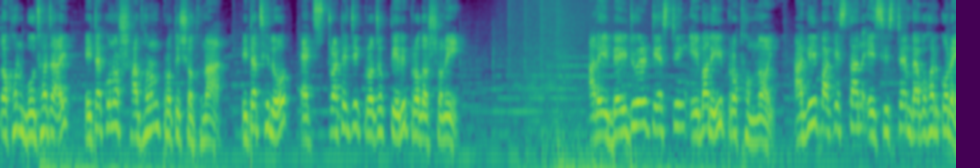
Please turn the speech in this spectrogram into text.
তখন বোঝা যায় এটা কোনো সাধারণ প্রতিশোধ না। এটা ছিল এক স্ট্র্যাটেজিক প্রযুক্তির প্রদর্শনী। আর এই বেইডুয়ের টেস্টিং এবারই প্রথম নয়। আগেই পাকিস্তান এই সিস্টেম ব্যবহার করে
